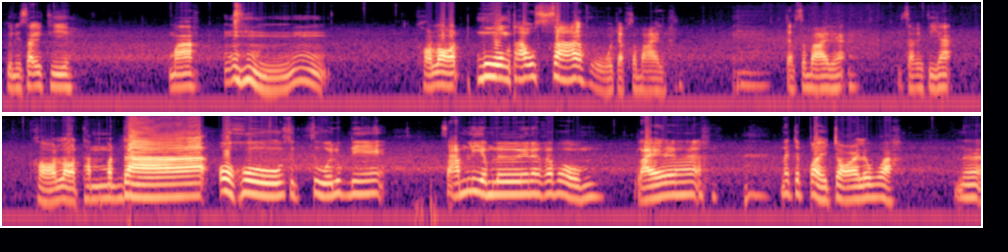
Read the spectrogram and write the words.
คืนอิซักอีกทีมา อื้อหือขอหลอดม่วงเท้าซ้ายโอ้โหจับสบายเลยจับสบายเลยฮะอีกสักทีฮะขอหลอดธรรมดา โอ้โห สุดสวยลูกนี้ สามเหลี่ยมเลยนะครับผมไหลแล้วฮะน่าจะปล่อยจอยแล้วว่ะนะ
